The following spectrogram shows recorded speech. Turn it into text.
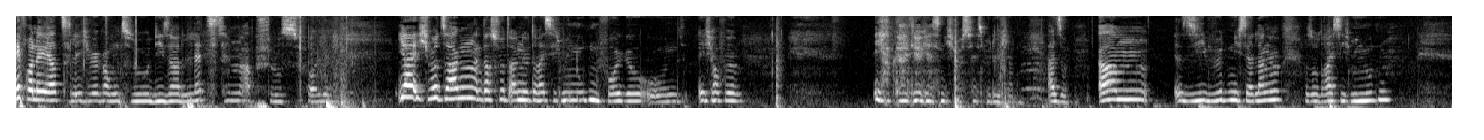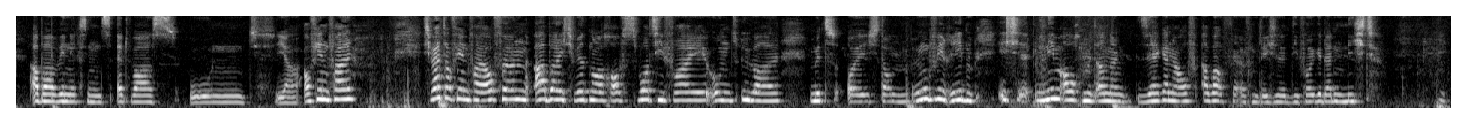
Hey Freunde, herzlich willkommen zu dieser letzten Abschlussfolge. Ja, ich würde sagen, das wird eine 30-Minuten-Folge und ich hoffe, ich habe gerade gegessen, ich muss erstmal durchhalten. Also, ähm, sie wird nicht sehr lange, also 30 Minuten, aber wenigstens etwas und ja, auf jeden Fall. Ich werde auf jeden Fall aufhören, aber ich werde noch auf Spotify und überall mit euch dann irgendwie reden. Ich äh, nehme auch mit anderen sehr gerne auf, aber veröffentliche die Folge dann nicht.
